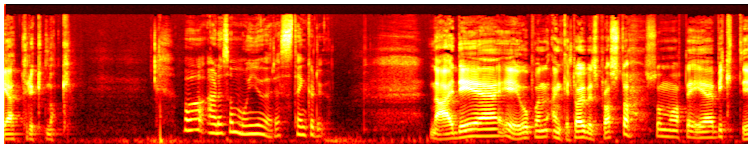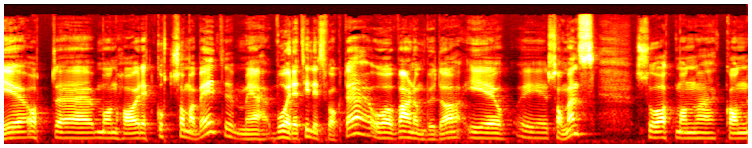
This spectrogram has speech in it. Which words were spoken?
er trygt nok. Hva er det som må gjøres, tenker du? Nei, det er jo på en enkelt arbeidsplass. da, Som at det er viktig at uh, man har et godt samarbeid med våre tillitsvalgte og verneombuder i, i, sammen. Så at man kan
